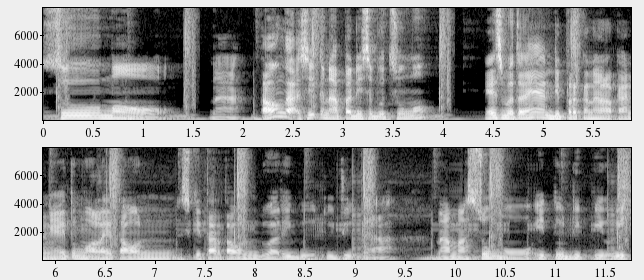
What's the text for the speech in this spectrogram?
Sumo. Nah, tahu nggak sih kenapa disebut sumo? Ya sebetulnya diperkenalkannya itu mulai tahun sekitar tahun 2007 ya. Nama sumo itu dipilih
